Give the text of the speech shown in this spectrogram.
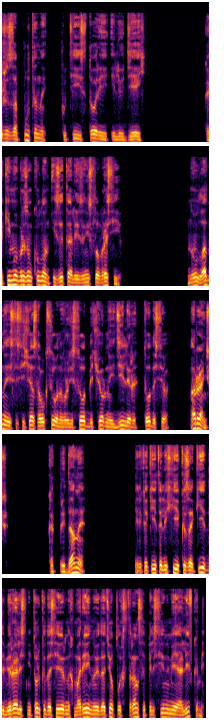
же запутаны пути истории и людей. Каким образом кулон из Италии занесло в Россию? Ну ладно, если сейчас аукционы вроде Сотби, черные дилеры, то да сё. А раньше? Как приданное? Или какие-то лихие казаки добирались не только до северных морей, но и до теплых стран с апельсинами и оливками?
